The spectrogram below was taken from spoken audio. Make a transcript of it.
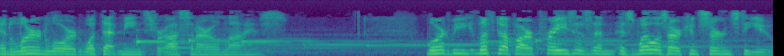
and learn, Lord, what that means for us in our own lives. Lord, we lift up our praises and as well as our concerns to you.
